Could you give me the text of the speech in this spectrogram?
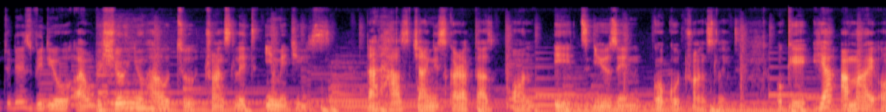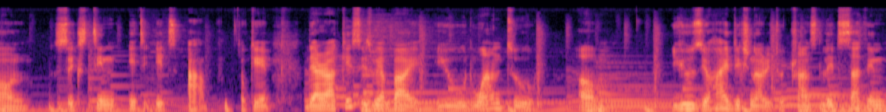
today's video, I will be showing you how to translate images that has Chinese characters on it using Google Translate. Okay, here am I on 1688 app. Okay, there are cases whereby you would want to um, use your Hi Dictionary to translate certain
